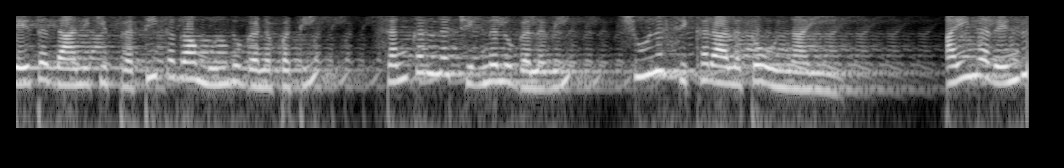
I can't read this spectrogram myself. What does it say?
చేత దానికి ప్రతీకగా ముందు గణపతి శంకరుల చిహ్నలు గలవి శూల శిఖరాలతో ఉన్నాయి. అయిన రెండు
